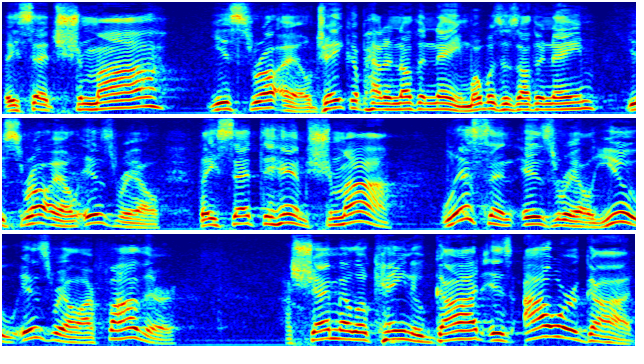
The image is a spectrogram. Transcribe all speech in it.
They said, Shema Yisrael. Jacob had another name. What was his other name? Yisrael, Israel. They said to him, Shema, Listen, Israel, you, Israel, our father, Hashem Elokeinu, God is our God.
